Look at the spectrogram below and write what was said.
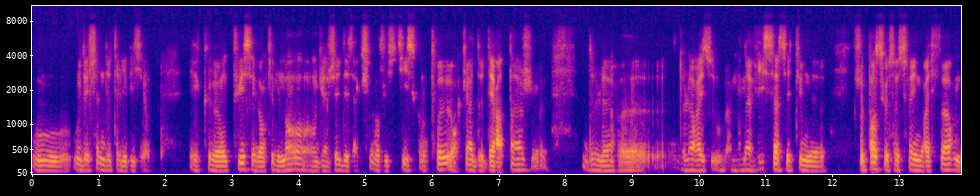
ou, des chaînes de télévision et qu'on puisse éventuellement engager des actions en justice contre eux en cas de dérapage de leur, de leur réseau. À mon avis, ça, c'est une. Je pense que ce serait une réforme.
